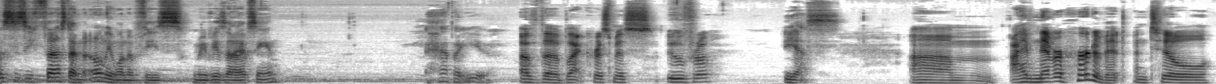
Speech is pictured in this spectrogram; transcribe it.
this is the first and only one of these movies I've seen. How about you? Of the Black Christmas oeuvre. Yes. Um, I have never heard of it until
